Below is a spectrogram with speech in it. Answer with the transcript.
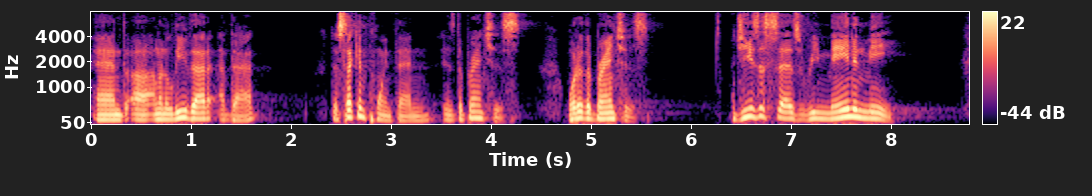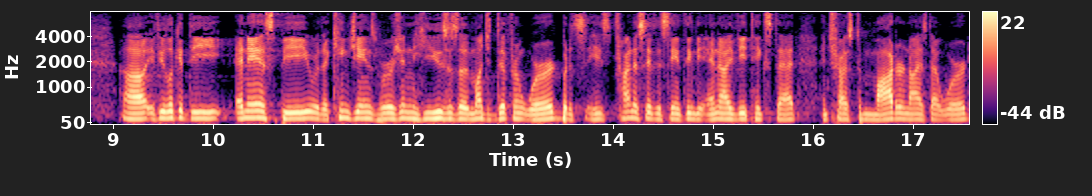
And uh, I'm going to leave that at that. The second point then is the branches. What are the branches? Jesus says, remain in me. Uh, if you look at the NASB or the King James Version, he uses a much different word, but he's trying to say the same thing. The NIV takes that and tries to modernize that word.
